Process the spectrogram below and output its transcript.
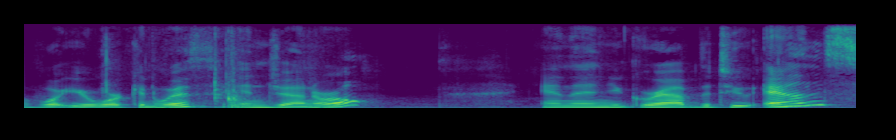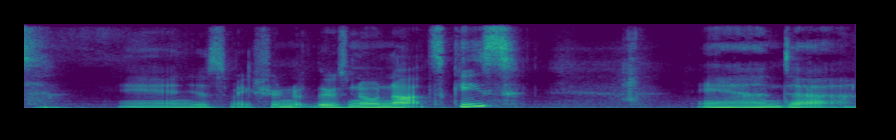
of what you're working with in general. And then you grab the two ends and just make sure there's no knot skis. And uh,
